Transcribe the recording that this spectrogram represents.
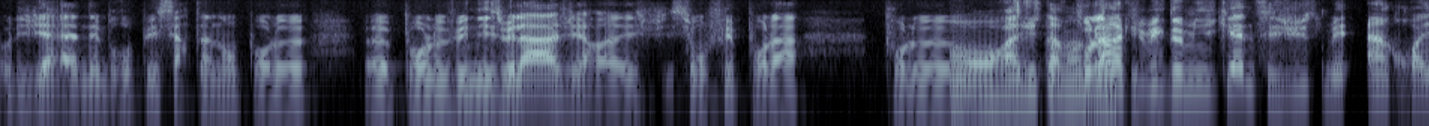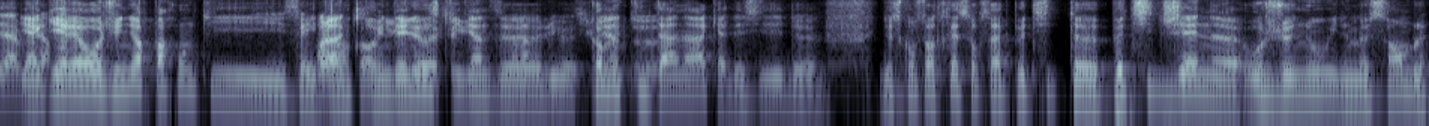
Olivier a name droppé certains noms pour le, euh, pour le Venezuela. Dire, si on le fait pour la. Pour, le, On aura juste avant pour de la République dominicaine, c'est juste mais incroyable. Il y a Guerrero Junior par contre qui ça a été Voilà, encore une news euh, qui vient de voilà, lui- qui comme vient de- Quintana qui a décidé de, de se concentrer sur sa petite euh, petite gêne euh, au genou il me semble.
